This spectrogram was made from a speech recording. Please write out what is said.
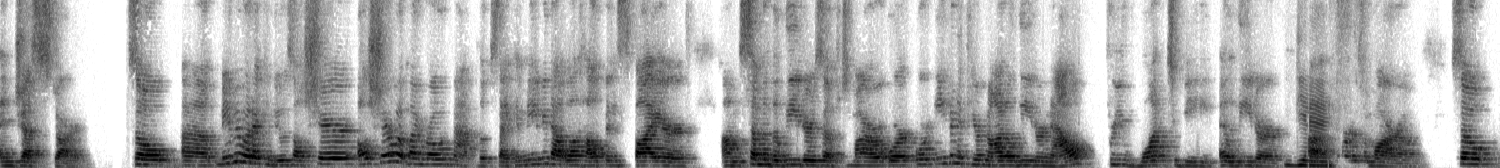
and just start. So uh, maybe what I can do is I'll share I'll share what my roadmap looks like, and maybe that will help inspire um, some of the leaders of tomorrow, or or even if you're not a leader now, for you want to be a leader yes. uh, for tomorrow. So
